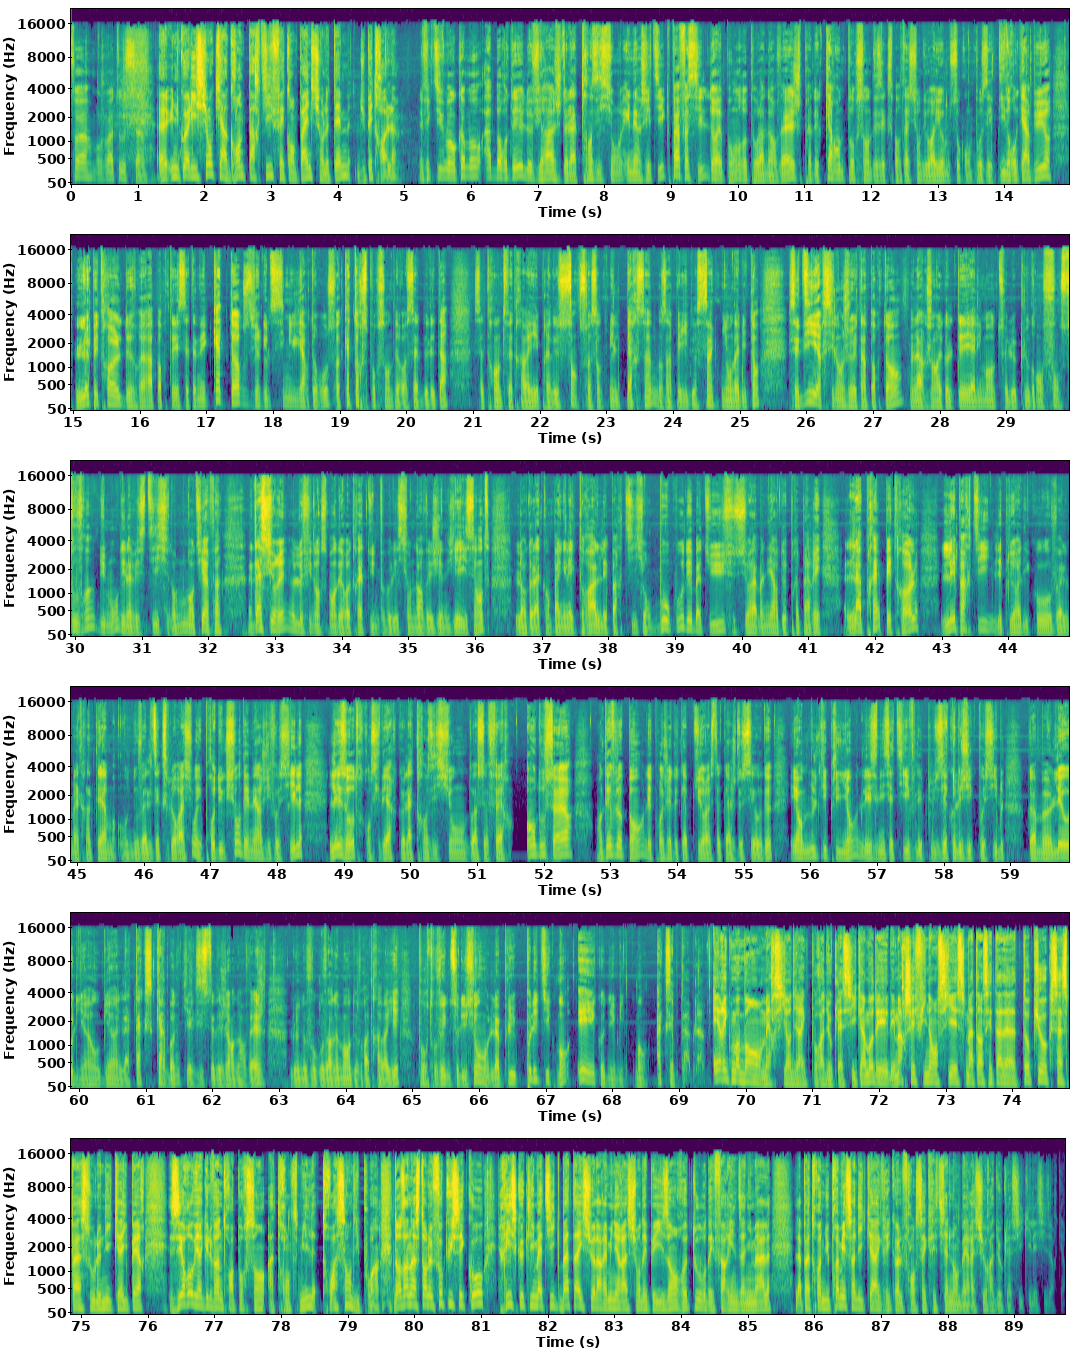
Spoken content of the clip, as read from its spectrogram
Bonsoir, bonjour à tous. Euh, une coalition qui a grande partie fait campagne sur le thème du pétrole. Effectivement, comment aborder le virage de la transition énergétique? Pas facile de répondre pour la Norvège. Près de 40% des exportations du royaume sont composées d'hydrocarbures. Le pétrole devrait rapporter cette année 14,6 milliards d'euros, soit 14% des recettes de l'État. Cette rente fait travailler près de 160 000 personnes dans un pays de 5 millions d'habitants. C'est dire si l'enjeu est important. L'argent récolté alimente le plus grand fonds souverain du monde. Il investit dans le monde entier afin d'assurer le financement des retraites d'une population norvégienne vieillissante. Lors de la campagne électorale, les partis ont beaucoup débattu sur la manière de préparer l'après-pétrole. Les partis les plus radicaux veulent mettre un terme aux nouvelles explorations et productions d'énergie fossile. Les autres considèrent que la transition doit se faire en douceur, en développant les projets de capture et stockage de CO2 et en multipliant les initiatives les plus écologiques possibles, comme l'éolien ou bien la taxe carbone qui existe déjà en Norvège. Le nouveau gouvernement devra travailler pour trouver une solution la plus politiquement et économiquement acceptable. Éric Mauban, merci en direct pour Radio Classique. Un mot des, des marchés financiers. Ce matin, c'est à Tokyo que ça se passe où le Nikkei perd 0,23% à 30 310 points. Dans un instant, le Focus Eco climatique, bataille sur la rémunération des paysans, retour des farines animales. La patronne du premier syndicat agricole français, Christiane Lambert, est sur Radio Classique. Il est 6h40.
